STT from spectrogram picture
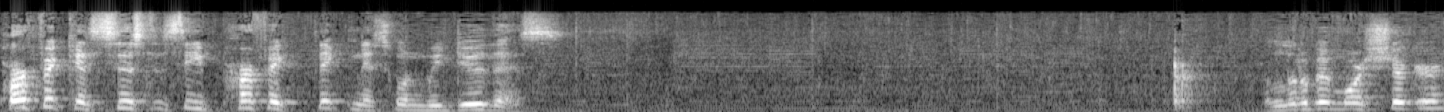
Perfect consistency, perfect thickness when we do this. A little bit more sugar.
